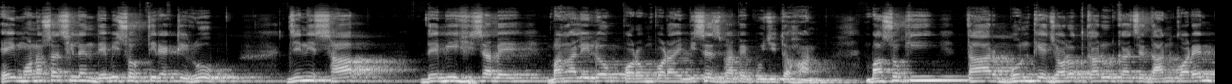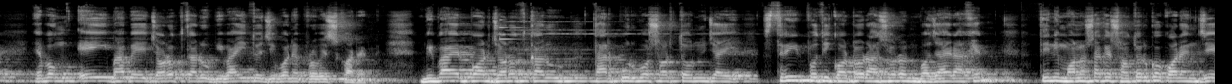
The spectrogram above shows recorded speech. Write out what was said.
এই মনসা ছিলেন দেবী শক্তির একটি রূপ, যিনি সাপ দেবী হিসাবে বাঙালি লোক পরম্পরায় বিশেষভাবে পূজিত হন। বাসকি তার বোনকে জরৎকারুর কাছে দান করেন এবং এইভাবে জরৎকারু বিবাহিত জীবনে প্রবেশ করেন। বিবাহের পর জরৎকারু তার পূর্ব শর্ত অনুযায়ী স্ত্রীর প্রতি কঠোর আচরণ বজায় রাখেন। তিনি মনসাকে সতর্ক করেন যে,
